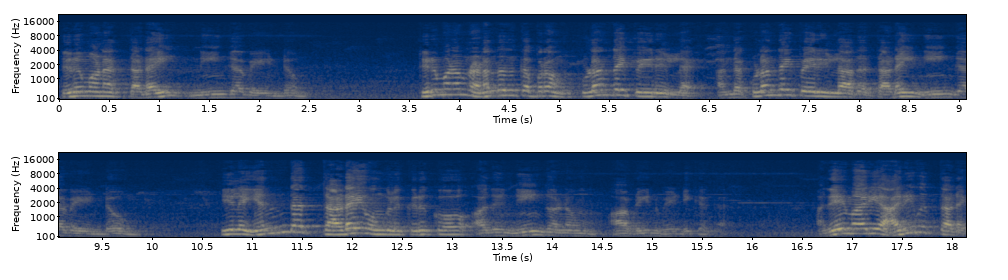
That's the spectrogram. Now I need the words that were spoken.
திருமண தடை நீங்க வேண்டும். திருமணம் நடந்ததுக்கு அப்புறம் குழந்தை பேர் இல்லை. அந்த குழந்தை பேர் இல்லாத தடை நீங்க வேண்டும். இதுல எந்த தடை உங்களுக்கு இருக்கோ அது நீங்கணும் அப்படின்னு வேண்டிக்கங்க அதே மாதிரி அறிவு தடை.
